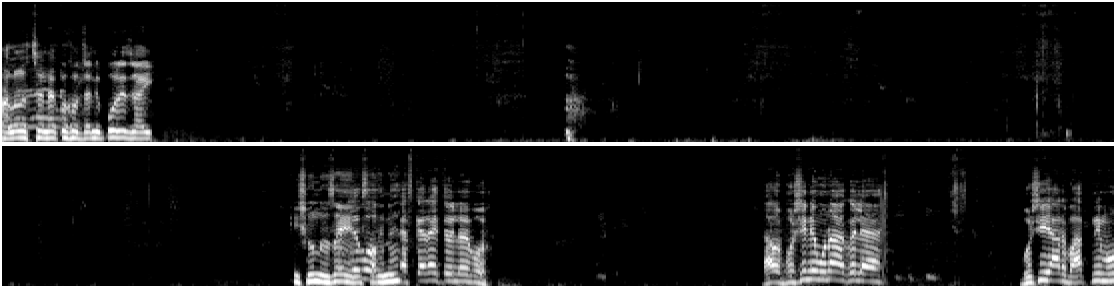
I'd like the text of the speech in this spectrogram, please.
ভালো হচ্ছে না, কখন জানি পড়ে যাই। কি সুন্দর যাই হইবো, না আজকে। তারপর বসি নিমু না কইলে? বসি আর ভাত নিমু।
